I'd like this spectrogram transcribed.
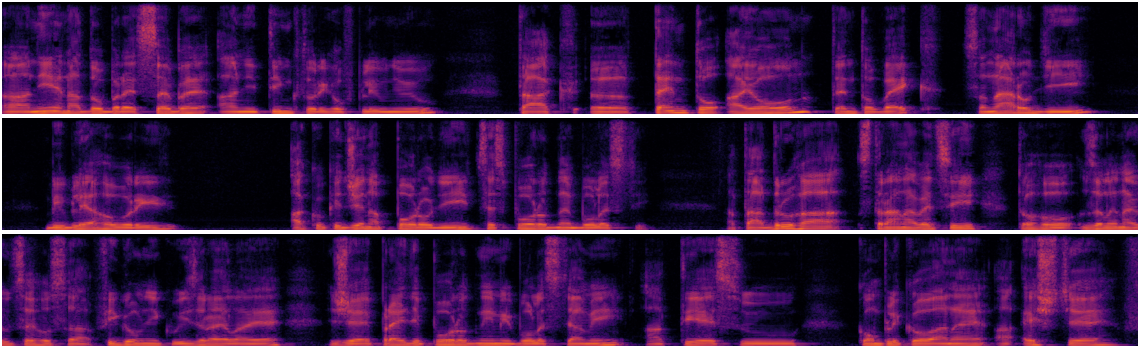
a nie na dobré sebe ani tým, ktorí ho vplyvňujú, tak eh, tento ajón, tento vek sa narodí, Biblia hovorí, ako keď žena porodí cez pôrodné bolesti. A tá druhá strana veci toho zelenajúceho sa figovníku Izraela je, že prejde pôrodnými bolestiami a tie sú komplikované a ešte v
